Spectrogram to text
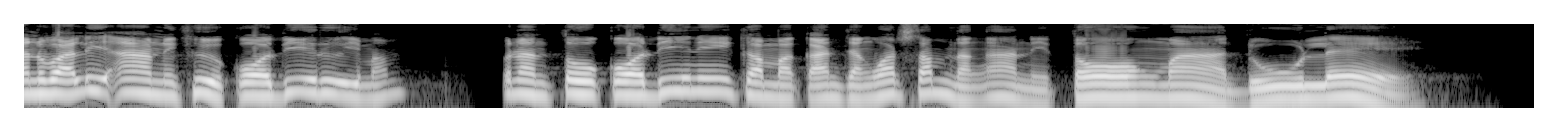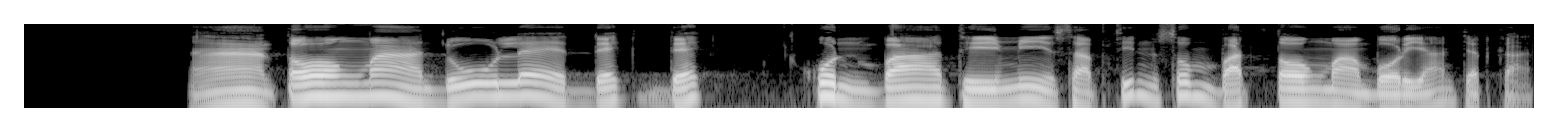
นั่นวาลีอามนี่คือกอดีหรืออิมัมเพราะนั้นโตกอดีนี่กรรมการจังหวัดสำนักงานนี่ต้องมาดูแลอ่าต้องมาดูแลเด็กๆคนบาที่มีทรัพย์สินสมบัติต้องมาบริหารจัดการ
